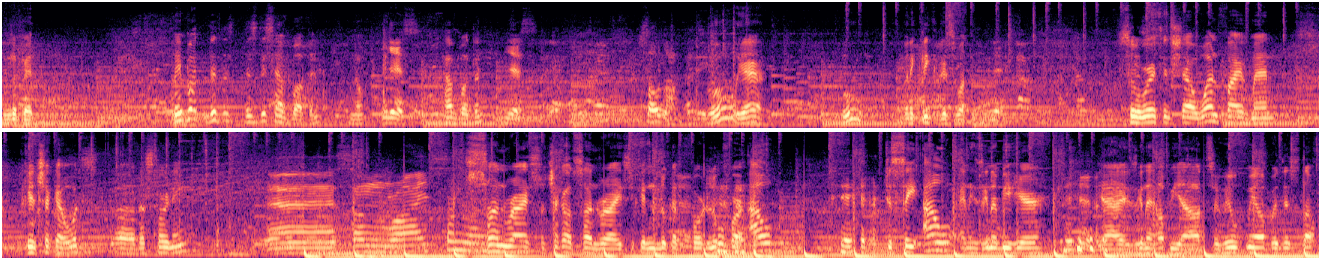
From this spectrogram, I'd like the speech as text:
Ang lupit. May but does, does this have button? No? yes, Have button? yes. Solar. Oh, yeah. Ooh. When I click this button. So worth it siya. 1.5 man. You can check out what's uh, the store name? Uh, sunrise. Sunrise. Sunrise. So check out Sunrise. You can look at for look for Ow. Just say Ow, and he's gonna be here. yeah, he's gonna help you out. So hook me up with this stuff.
